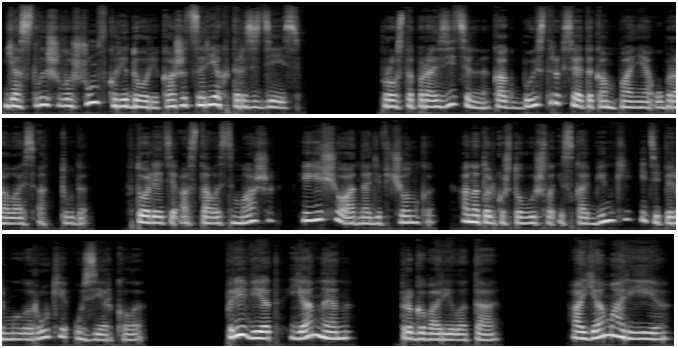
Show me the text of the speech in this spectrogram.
я слышала шум в коридоре, кажется, ректор здесь. Просто поразительно, как быстро вся эта компания убралась оттуда. В туалете осталась Маша и еще одна девчонка. Она только что вышла из кабинки и теперь мыла руки у зеркала. «Привет, я Нэн», — проговорила та. «А я Мария».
